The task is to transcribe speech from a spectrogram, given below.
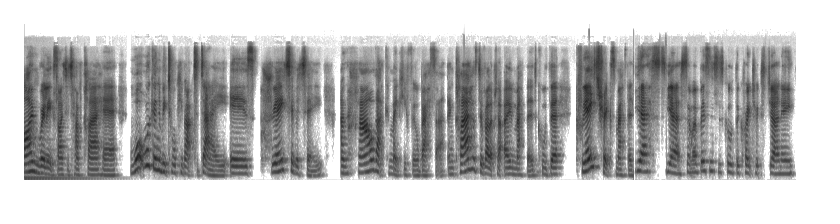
I'm really excited to have Claire here. What we're going to be talking about today is creativity and how that can make you feel better. And Claire has developed her own method called the Creatrix method. Yes, yes. So my business is called the Creatrix Journey,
